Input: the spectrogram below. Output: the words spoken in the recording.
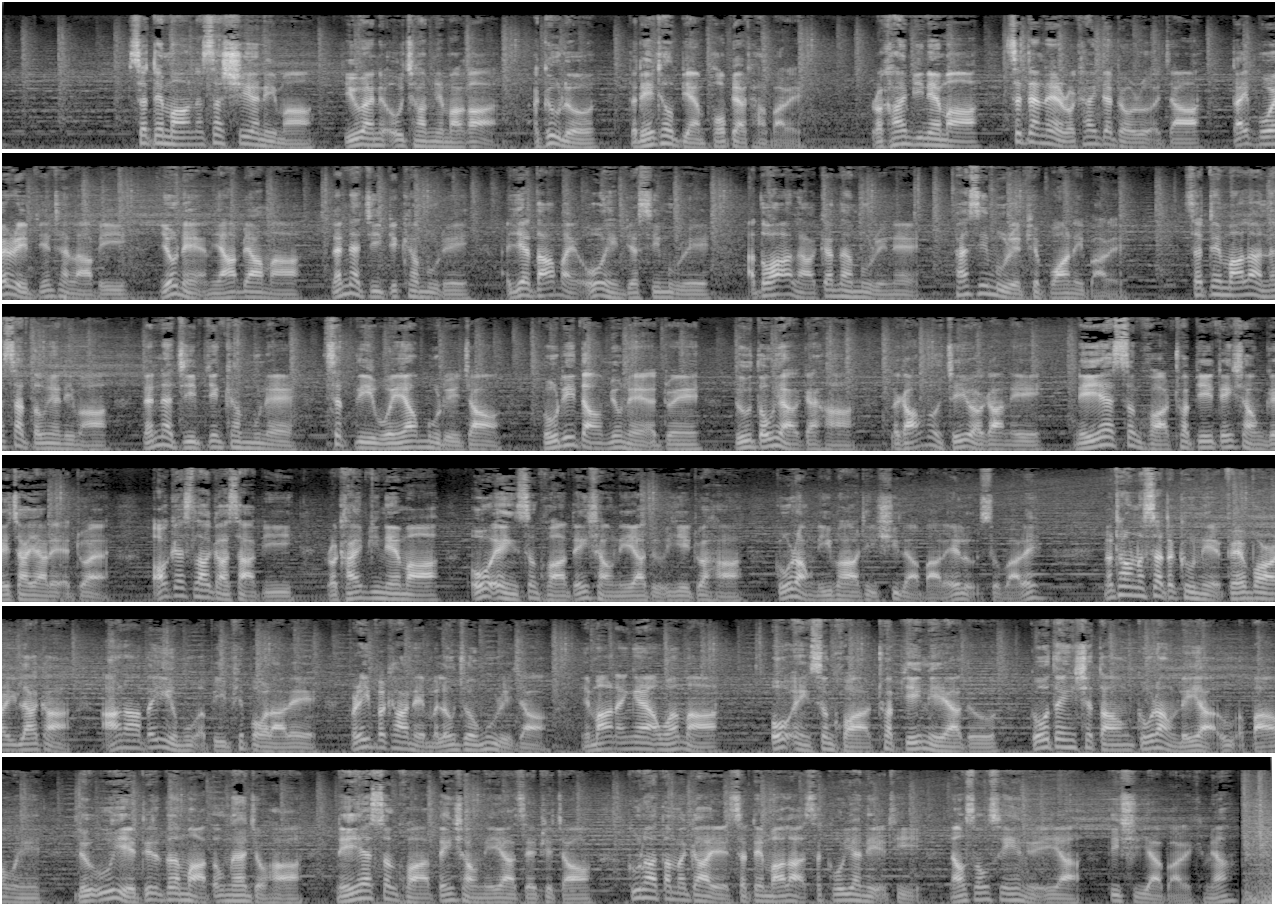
။စက်တင်ဘာ28ရက်နေ့မှာ UN OCHA မြန်မာကအခုလိုသတင်းထုတ်ပြန်ဖော်ပြထားပါတယ်။ ရခိုင်ပြည်နယ်မှာစစ်တပ်နဲ့ရခိုင်တပ်တော်တို့အကြားတိုက်ပွဲတွေပြင်းထန်လာပြီးရုပ်နယ်အများအပြားမှာလက်နက်ကြီးပစ်ခတ်မှုတွေအရက်သားပိုင်အိုးအိမ်ပျက်စီးမှုတွေအသွားအလာကန့်သတ်မှုတွေနဲ့ဖမ်းဆီးမှုတွေဖြစ်ပွားနေပါတယ်။စက်တင်ဘာလ23ရက်နေ့မှာလက်နက်ကြီးပြင်းခတ်မှုနဲ့စစ်သည်ဝင်ရောက်မှုတွေကြောင့်ဗိုလ်ဒီတောင်မြို့နယ်အတွင်းလူ300ခန့်ဟာ၎င်းတို့ကျေးရွာကနေနေရက်စွန့်ခွာထွက်ပြေးတိမ်းရှောင်ခဲ့ကြရတဲ့အတွက် ဩဂတ်စ်လကစပြီးရခိုင်ပြည်နယ်မှာအိုးအိမ်စွန့်ခွာတိမ်းရှောင်နေရသူအရေအတွက်ဟာ9000နီးပါးအထိရှိလာပါတယ်လို့ဆိုပါတယ်။2021ခုနှစ်ဖေဖော်ဝါရီလကအာဏာသိမ်းယူမှုအပြီးဖြစ်ပေါ်လာတဲ့ပြည်ပခါနဲ့မလုံခြုံမှုတွေကြောင့်မြန်မာနိုင်ငံအဝန်းမှာအိုးအိမ်စွန့်ခွာထွက်ပြေးနေရသူ9,8400ဦးအပါအဝင်လူဦးရေ1.3သန်းကျော်ဟာနေရက်စွန့်ခွာတိမ်းရှောင်နေရဆဲဖြစ်ကြောင်းကုလသမဂ္ဂရဲ့စက်တင်ဘာလ19ရက်နေ့အထိနောက်ဆုံးစာရင်းတွေအရသိရှိရပါတယ်ခင်ဗျာ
